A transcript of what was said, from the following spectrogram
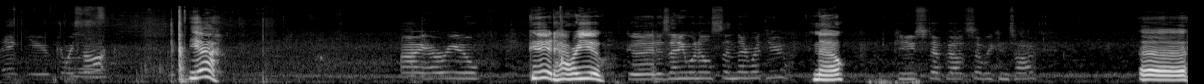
Thank you. Can we talk? Yeah. Hi, how are you? Good. How are you? Good. Is anyone else in there with you? No. Can you step out so we can talk? Uh,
